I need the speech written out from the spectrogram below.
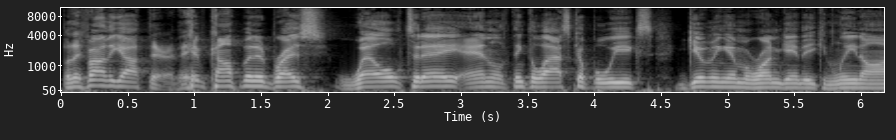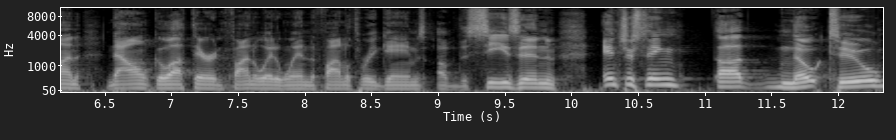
but they finally got there. They have complimented Bryce well today, and I think the last couple weeks, giving him a run game that he can lean on. Now go out there and find a way to win the final three games of the season. Interesting uh, note too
